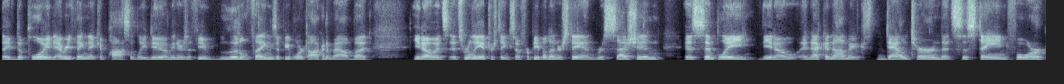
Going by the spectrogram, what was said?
They've deployed everything they could possibly do. I mean, there's a few little things that people are talking about, but you know, it's it's really interesting. So for people to understand, recession is simply you know an economic downturn that's sustained for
